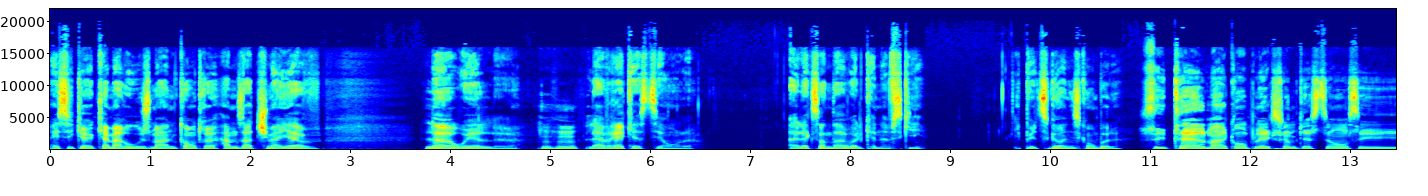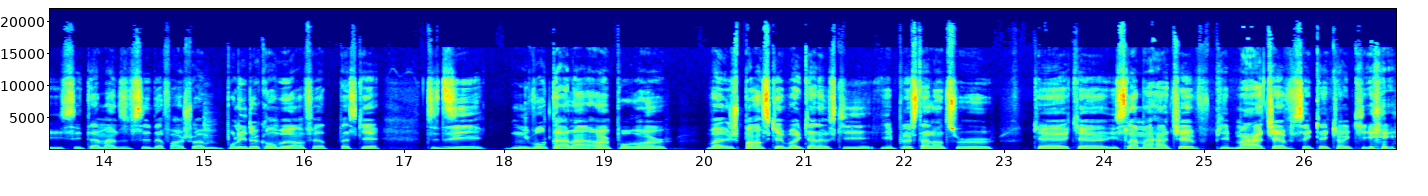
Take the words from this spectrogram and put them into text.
ainsi que Kamaru Usman contre Hamza Chimaev. Là, Will, là, Mhm. la vraie question, là. Alexander Volkanovski, il peut-tu gagner ce combat-là? C'est tellement complexe comme question. C'est c'est tellement difficile de faire un choix. Pour les deux combats, en fait. Parce que tu dis, niveau talent, un pour un, je pense que Volkanovski il est plus talentueux que, que Islam Mahachev. Puis Mahachev, c'est quelqu'un qui est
